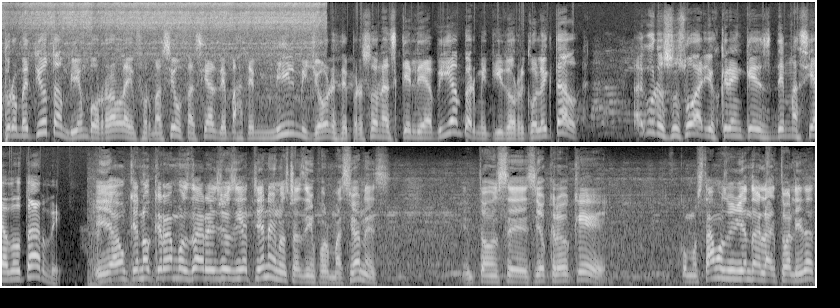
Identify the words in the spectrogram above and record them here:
prometió también borrar la información facial de más de mil millones de personas que le habían permitido recolectarla. Algunos usuarios creen que es demasiado tarde. Y aunque no queramos dar, ellos ya tienen nuestras informaciones. Entonces yo creo que como estamos viviendo en la actualidad,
